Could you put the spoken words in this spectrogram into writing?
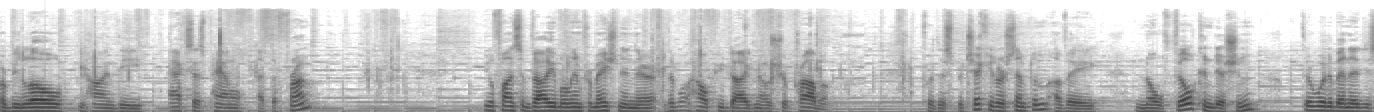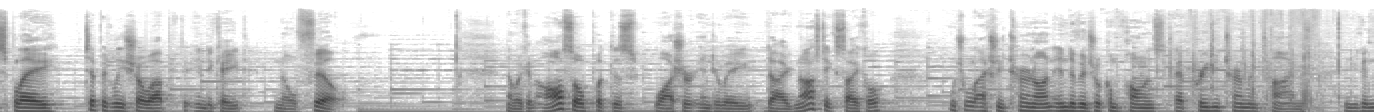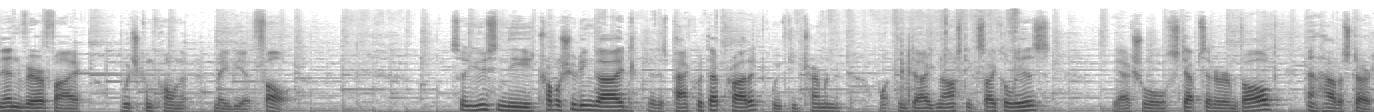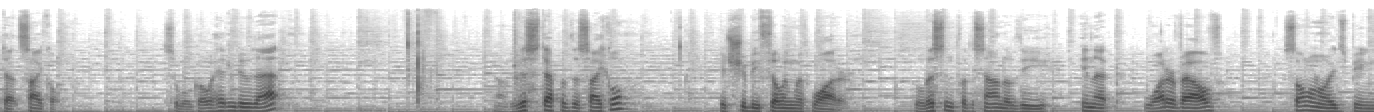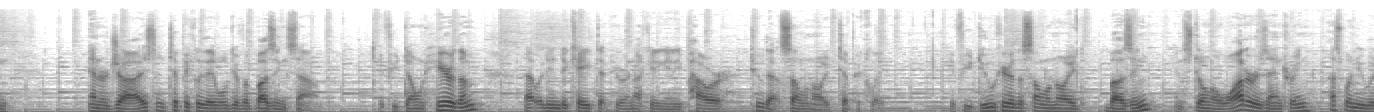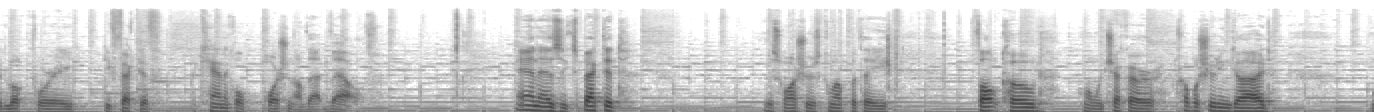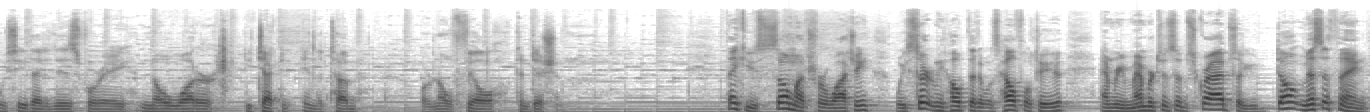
or below behind the access panel at the front. You'll find some valuable information in there that will help you diagnose your problem. For this particular symptom of a no fill condition, there would have been a display typically show up to indicate no fill. Now we can also put this washer into a diagnostic cycle which will actually turn on individual components at predetermined times and you can then verify which component may be at fault. So using the troubleshooting guide that is packed with that product, we've determined what the diagnostic cycle is, the actual steps that are involved, and how to start that cycle. So we'll go ahead and do that. Now this step of the cycle, it should be filling with water. Listen for the sound of the inlet water valve solenoids being energized and typically they will give a buzzing sound. If you don't hear them, that would indicate that you're not getting any power to that solenoid typically. If you do hear the solenoid buzzing and still no water is entering, that's when you would look for a defective mechanical portion of that valve. And as expected, this washer has come up with a fault code. When we check our troubleshooting guide, we see that it is for a no water detected in the tub or no fill condition. Thank you so much for watching. We certainly hope that it was helpful to you and remember to subscribe so you don't miss a thing.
